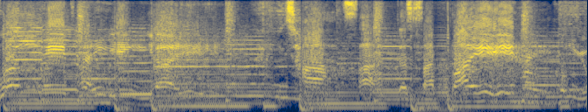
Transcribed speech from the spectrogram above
หวังให้ไทยยิ่งใหญ่ ชาติศาสตร์กษัตริย์ไว้ให้คงอยู่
